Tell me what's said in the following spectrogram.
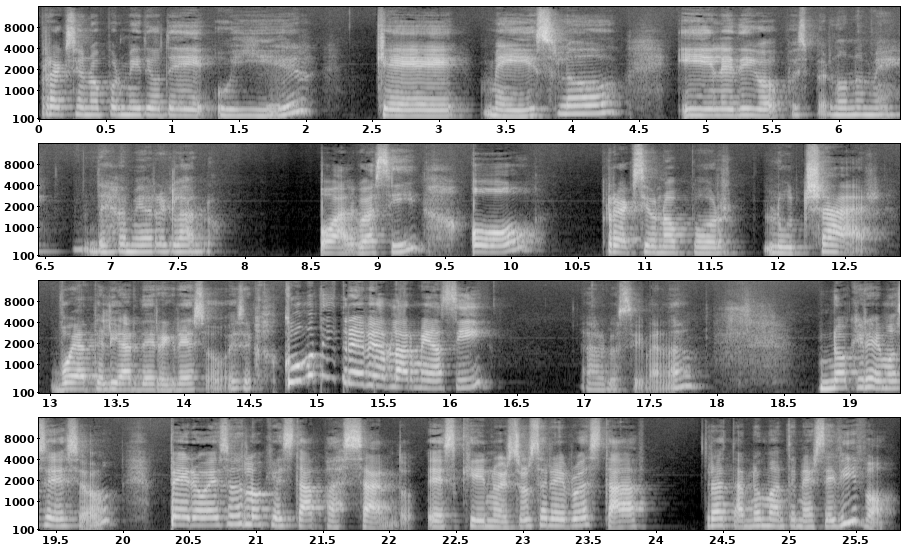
reacciono por medio de huir, que me aíslo y le digo, pues perdóname, déjame arreglarlo. O algo así. O reacciono por luchar voy a pelear de regreso. ¿Cómo te atreves a hablarme así? Algo así, ¿verdad? No queremos eso, pero eso es lo que está pasando, es que nuestro cerebro está tratando de mantenerse vivo.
